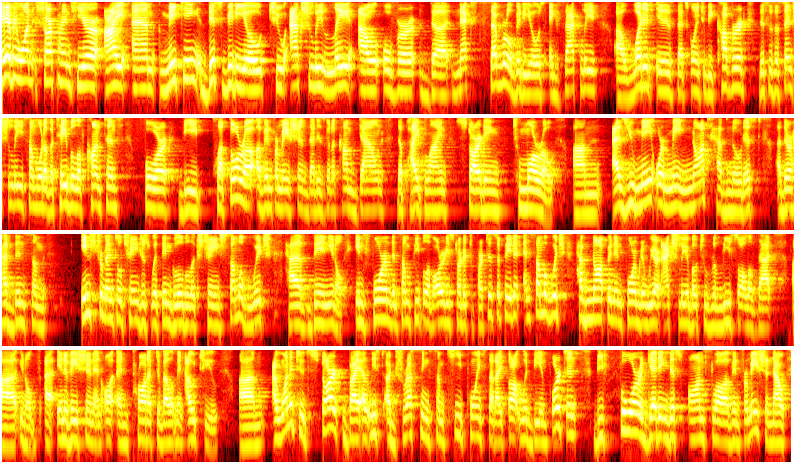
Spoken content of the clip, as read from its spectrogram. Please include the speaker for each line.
Speaker 1: Hey everyone, Shorupan here. I am making this video to actually lay out over the next several videos exactly uh, what it is that's going to be covered. This is essentially somewhat of a table of contents for the plethora of information that is going to come down the pipeline starting tomorrow. Um, as you may or may not have noticed, uh, there have been some instrumental changes within global exchange some of which have been you know informed and some people have already started to participate in and some of which have not been informed and we are actually about to release all of that uh, you know uh, innovation and, uh, and product development out to you um, I wanted to start by at least addressing some key points that I thought would be important before getting this onslaught of information. Now,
